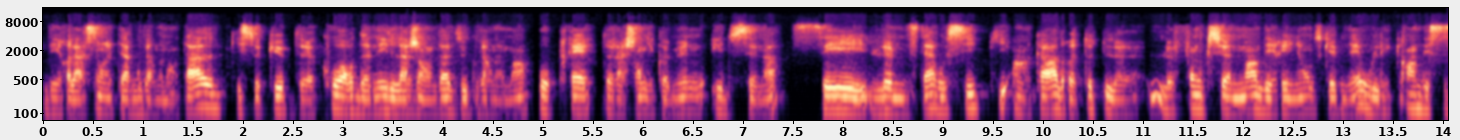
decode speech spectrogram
des relations intergouvernementales, qui s'occupe de coordonner l'agenda du gouvernement auprès de la Chambre des communes et du Sénat. C'est le ministère aussi qui encadre tout le, le fonctionnement des réunions du cabinet ou les grandes décisions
